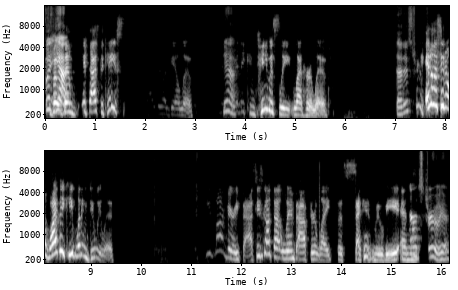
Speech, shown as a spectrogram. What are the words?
but, but yeah, then if that's the case why did they let gail live yeah, they continuously let her live that is true. and unless you know why they keep letting dewey live he's not very fast he's got that limp after like the second movie and That's true. Yeah,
